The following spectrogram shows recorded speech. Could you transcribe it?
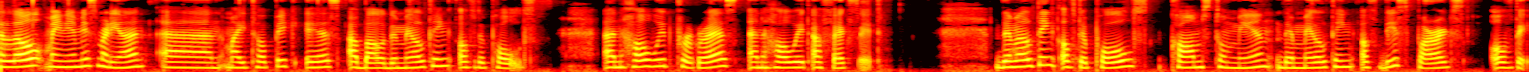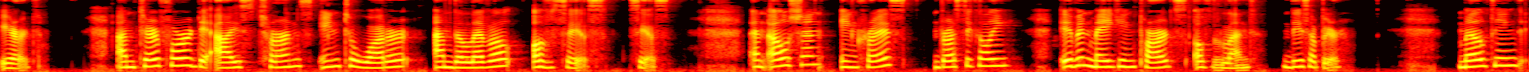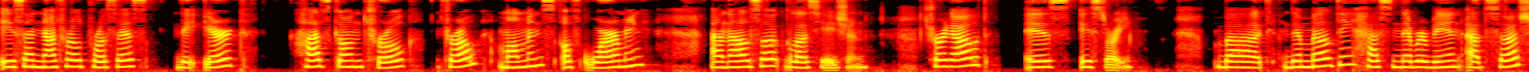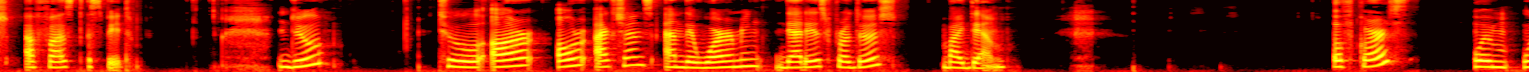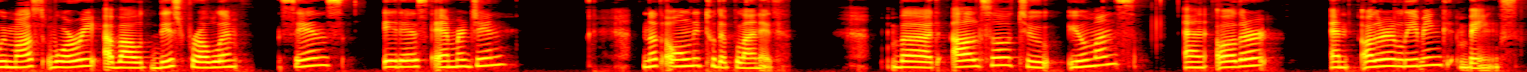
Hello, my name is Marianne, and my topic is about the melting of the poles and how it progresses and how it affects it. The melting of the poles comes to mean the melting of these parts of the earth, and therefore the ice turns into water and the level of seas. seas. An ocean increases drastically, even making parts of the land disappear. Melting is a natural process. The Earth has gone through, through moments of warming and also glaciation throughout its history. But the melting has never been at such a fast speed. Due to our, our actions and the warming that is produced by them. Of course, we, we must worry about this problem since it is emerging not only to the planet but also to humans and other and other living beings.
